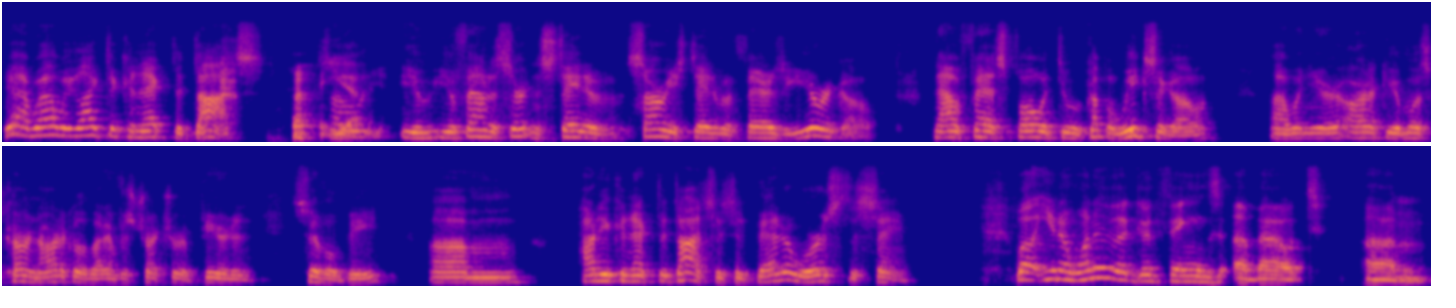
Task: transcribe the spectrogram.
Yeah, well, we like to connect the dots. So Yeah. you, you found a certain state of, sorry state of affairs a year ago. Now fast forward to a couple of weeks ago, uh, when your article, your most current article about infrastructure appeared in Civil Beat. Um, how do you connect the dots? Is it better, worse, the same? Well, you know, one of the good things about um,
